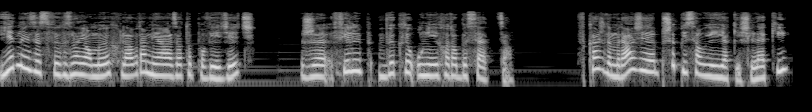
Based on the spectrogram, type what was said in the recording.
Jednej ze swych znajomych Laura miała za to powiedzieć, że Filip wykrył u niej chorobę serca. W każdym razie przepisał jej jakieś leki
